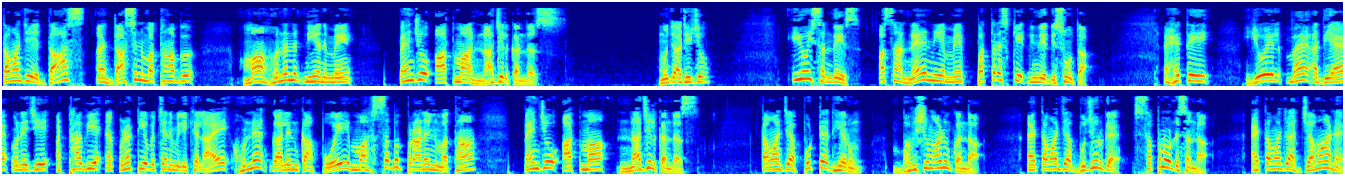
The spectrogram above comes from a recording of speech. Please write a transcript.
तव्हां जे दास ऐं दासियुनि मथां बि मां हुननि ॾींहनि में पंहिंजो आत्मा नाज़िल कंदसि मुंहिंजा जीजो इहो ई संदेश असां नए नियम में पत्रस खे ॾींदे ॾिसूं था ऐं हिते यो अध्याय उन जे अठावीह ऐं उणटीह वचन में लिखियलु आहे हुन ॻाल्हियुनि खां पोइ मां सभु प्राणियुनि मथां पंहिंजो आत्मा नाज़िल कंदसि तव्हां जा पुट धीअरूं भविष्यवाणियूं कंदा ऐं तव्हां जा बुजुर्ग सपनो ॾिसंदा ऐं तव्हां जा जवान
